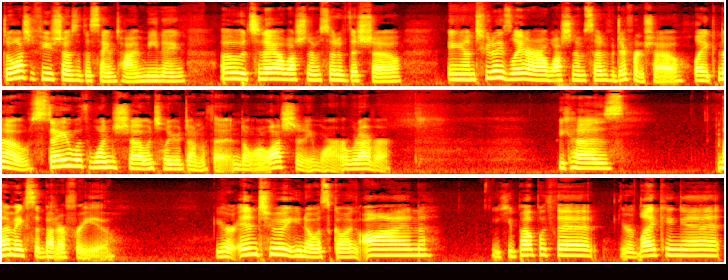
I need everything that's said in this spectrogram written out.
don't watch a few shows at the same time, meaning, oh, today I watched an episode of this show. And two days later I watched an episode of a different show. Like, no, stay with one show until you're done with it and don't want to watch it anymore or whatever. Because that makes it better for you. You're into it, you know what's going on, you keep up with it, you're liking it,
